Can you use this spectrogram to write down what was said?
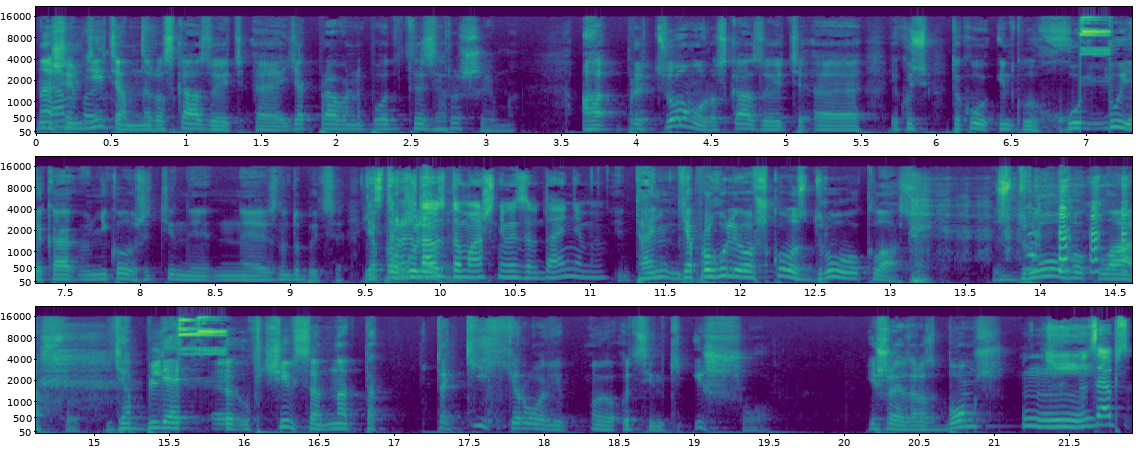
нашим нам дітям не розказують, е, як правильно поводитись з грошима? А при цьому розказують е, якусь таку інколи хуйню, яка ніколи в житті не, не знадобиться. Ти страждав з домашніми завданнями? Та я прогулював школу з другого класу. З другого класу. Я, блядь, е, вчився на так, такі херові е, оцінки. І що? І що, я зараз бомж? Ні. Ну це абс...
